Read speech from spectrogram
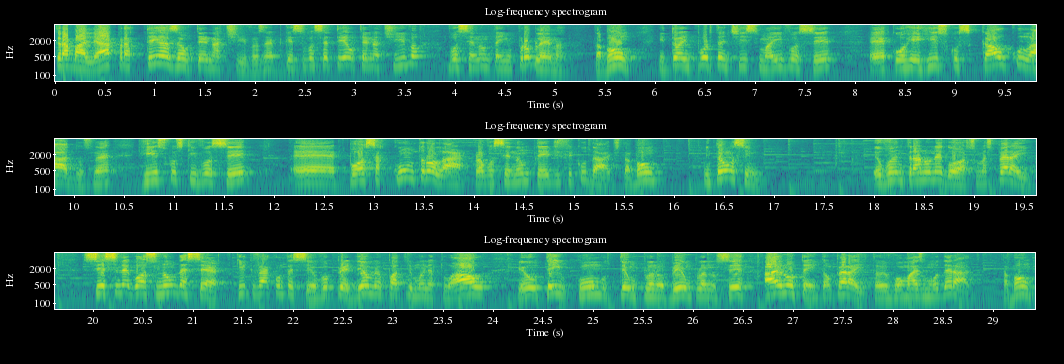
trabalhar para ter as alternativas, né? Porque se você tem alternativa, você não tem o um problema, tá bom? Então é importantíssimo aí você é, correr riscos calculados, né? Riscos que você é, possa controlar para você não ter dificuldade, tá bom? Então assim, eu vou entrar no negócio, mas espera aí. Se esse negócio não der certo, o que, que vai acontecer? Eu vou perder o meu patrimônio atual? Eu tenho como ter um plano B, um plano C? Ah, eu não tenho. Então, peraí. Então, eu vou mais moderado, tá bom?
